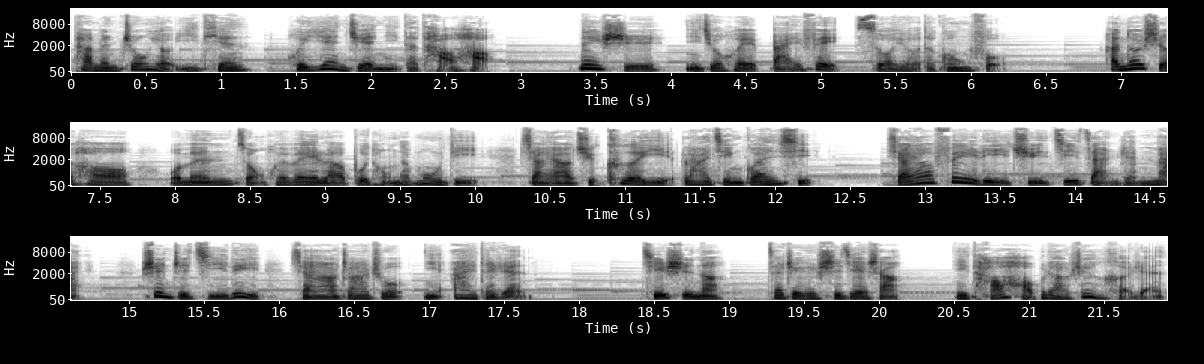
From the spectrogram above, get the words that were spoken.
他们终有一天会厌倦你的讨好，那时你就会白费所有的功夫。很多时候，我们总会为了不同的目的，想要去刻意拉近关系，想要费力去积攒人脉，甚至极力想要抓住你爱的人。其实呢，在这个世界上，你讨好不了任何人，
